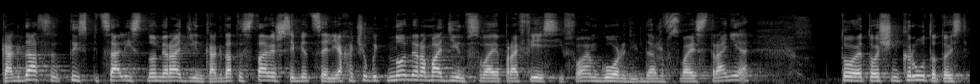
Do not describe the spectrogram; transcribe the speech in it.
Когда ты специалист номер один, когда ты ставишь себе цель, я хочу быть номером один в своей профессии, в своем городе или даже в своей стране, то это очень круто. То есть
